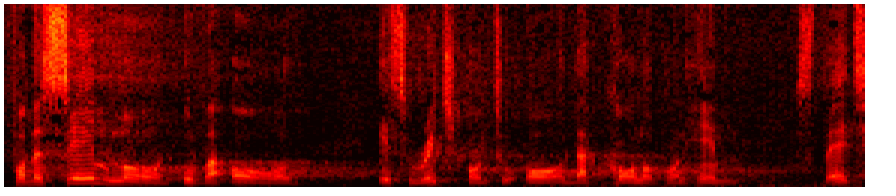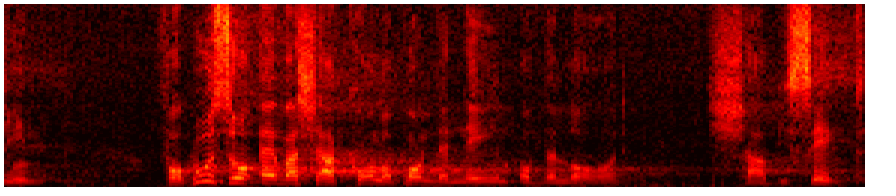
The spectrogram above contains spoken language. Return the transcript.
for the same Lord over all is rich unto all that call upon him. 13. For whosoever shall call upon the name of the Lord shall be saved.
